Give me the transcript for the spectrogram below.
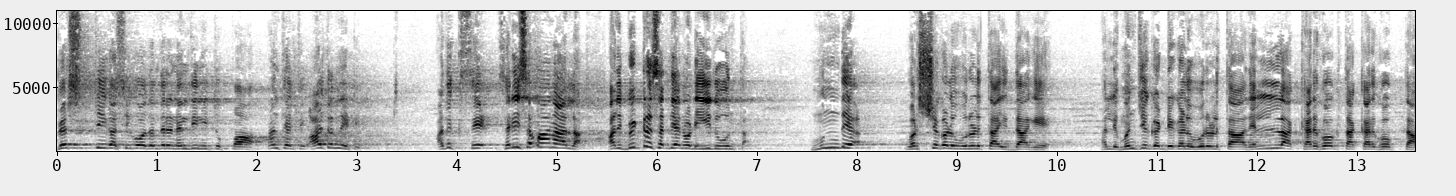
ಬೆಸ್ಟ್ ಈಗ ಸಿಗೋದಂದರೆ ನಂದಿನಿ ತುಪ್ಪ ಅಂತ ಹೇಳ್ತೀವಿ ಆಲ್ಟರ್ನೇಟಿವ್ ಅದಕ್ಕೆ ಸೇ, ಸರಿ ಸಮಾನ ಅಲ್ಲ. ಅದು ಬಿಟ್ಟರೆ ಸದ್ಯ ನೋಡಿ ಇದು ಅಂತ. ಮುಂದೆ ವರ್ಷಗಳು ಉರುಳ್ತಾ ಇದ್ದಾಗೆ, ಅಲ್ಲಿ ಮಂಜುಗಡ್ಡೆಗಳು ಉರುಳ್ತಾ ಅದೆಲ್ಲ ಕರಗೋಗ್ತಾ ಕರಗೋಗ್ತಾ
